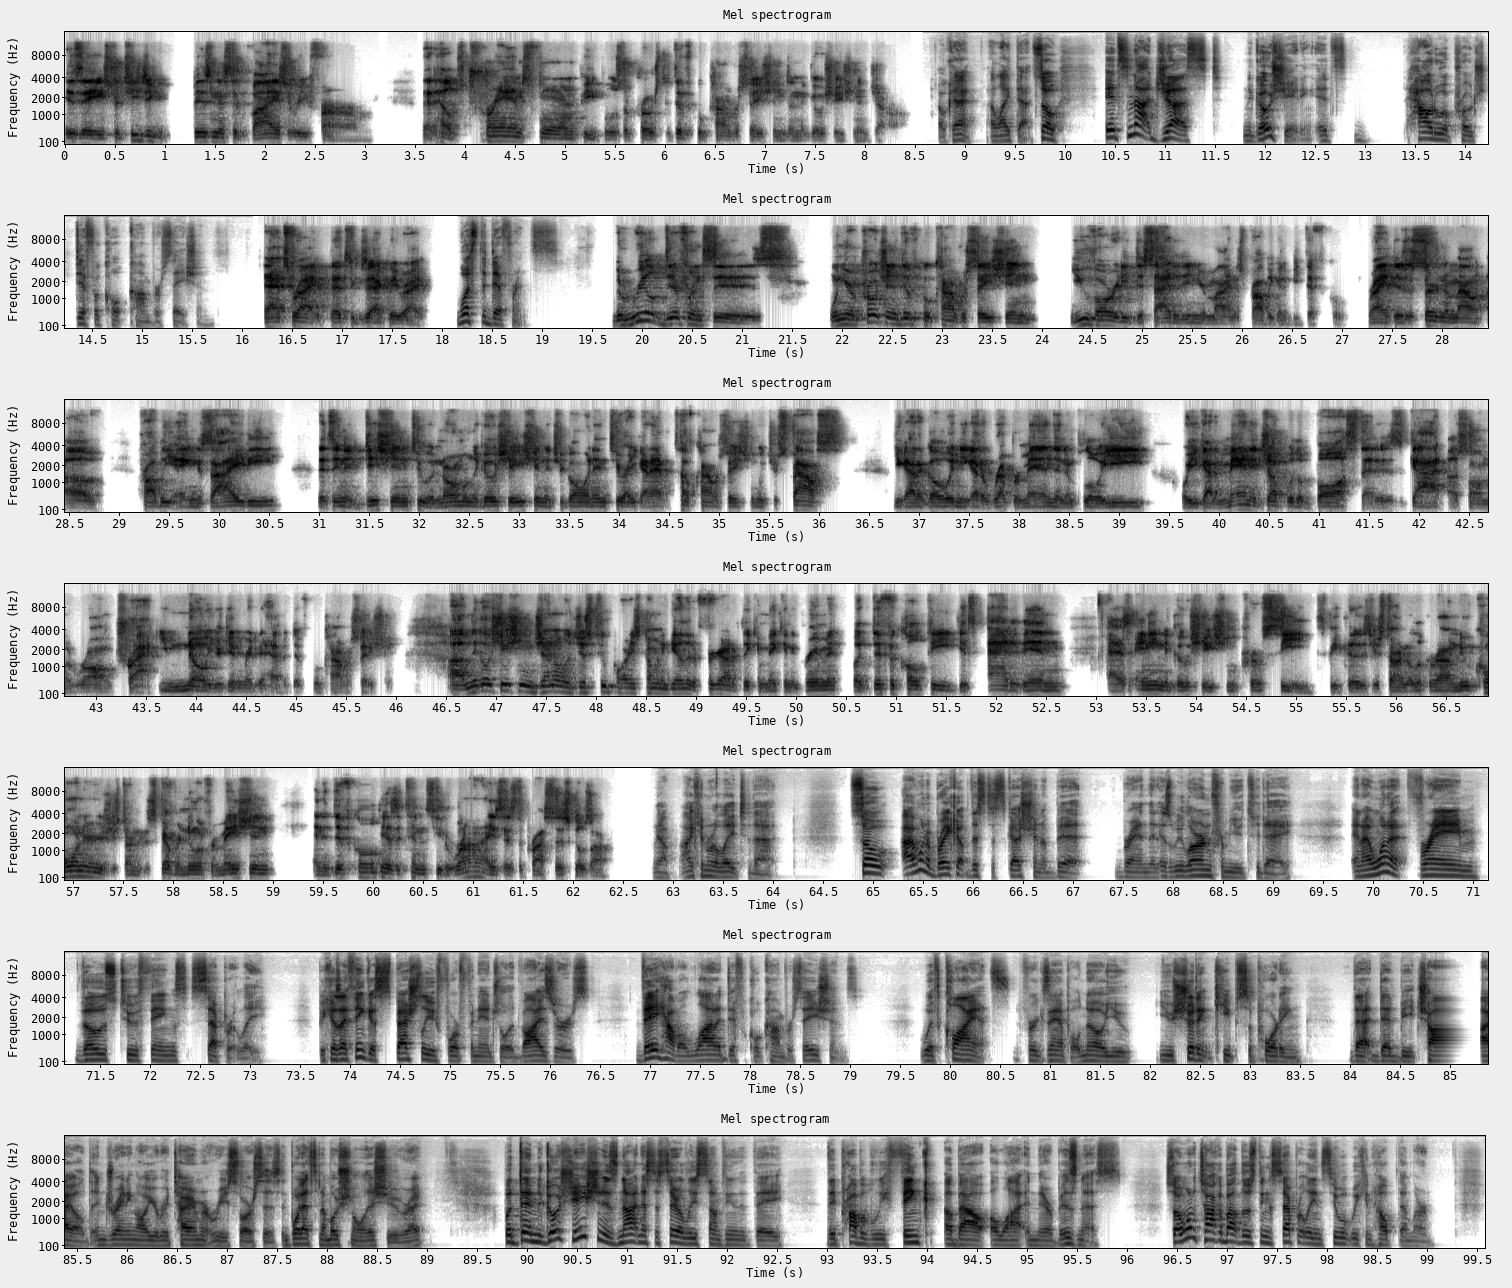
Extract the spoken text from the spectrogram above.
is a strategic business advisory firm that helps transform people's approach to difficult conversations and negotiation in general. Okay, I like that. So it's not just negotiating, it's how to approach difficult conversations. That's right. That's exactly right. What's the difference? The real difference is when you're approaching a difficult conversation, you've already decided in your mind it's probably going to be difficult, right? There's a certain amount of probably anxiety that's in addition to a normal negotiation that you're going into, right? You got to have a tough conversation with your spouse. You got to go in, you got to reprimand an employee, or you got to manage up with a boss that has got us on the wrong track. You know you're getting ready to have a difficult conversation. Um, negotiation in general is just two parties coming together to figure out if they can make an agreement, but difficulty gets added in as any negotiation proceeds because you're starting to look around new corners, you're starting to discover new information, and the difficulty has a tendency to rise as the process goes on. Yeah, I can relate to that. So I want to break up this discussion a bit, Brandon, as we learn from you today. And I want to frame those two things separately because I think, especially for financial advisors, they have a lot of difficult conversations with clients. For example, no, you you shouldn't keep supporting that deadbeat child and draining all your retirement resources. And boy, that's an emotional issue, right? But then negotiation is not necessarily something that they they probably think about a lot in their business. So I want to talk about those things separately and see what we can help them learn.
